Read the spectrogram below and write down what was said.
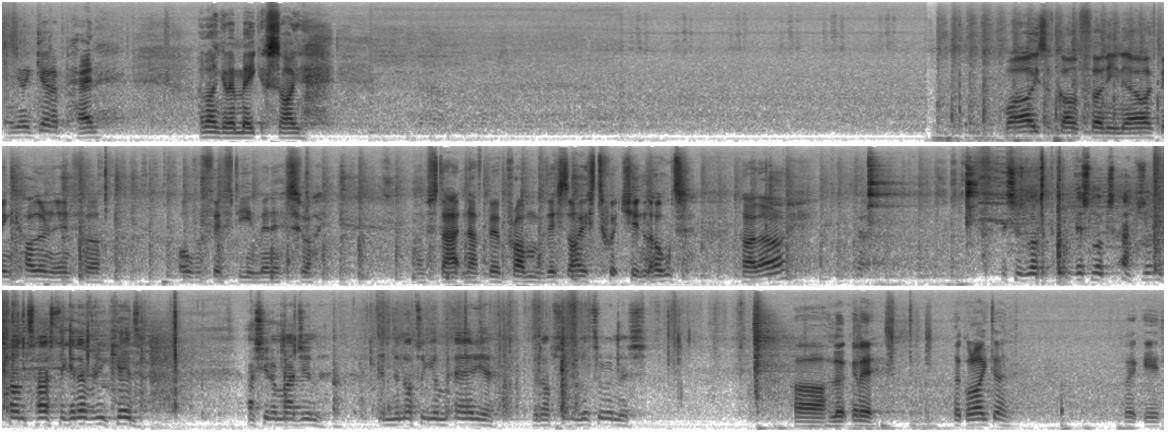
I'm going to get a pen and I'm going to make a sign My eyes have gone funny now. I've been colouring in for over 15 minutes, right? I'm starting to have a bit of a problem with this eye, twitching loads. Know. This is look. This looks absolutely fantastic, and every kid, I should imagine, in the Nottingham area would absolutely love to win this. Oh, look at it. Look what I done. Wicked.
